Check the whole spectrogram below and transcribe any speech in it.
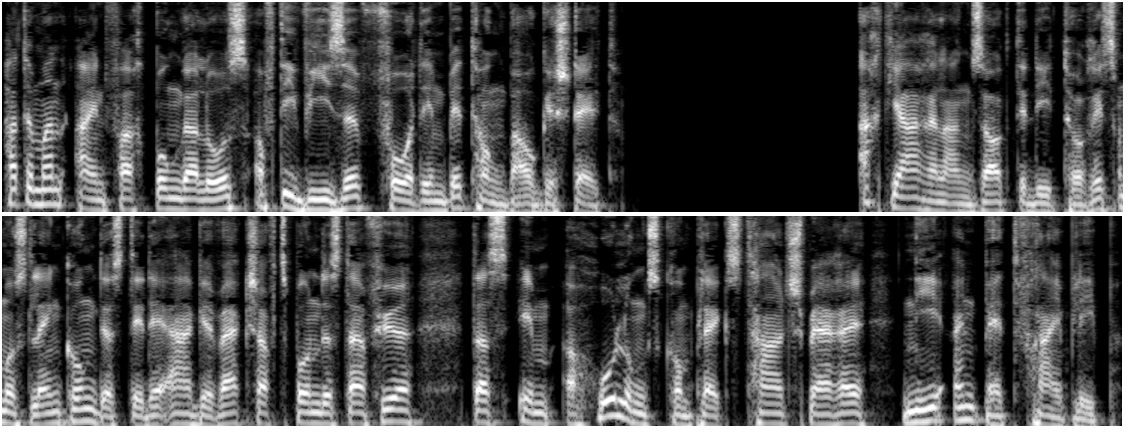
hatte man einfach Bungalows auf die Wiese vor dem Betonbau gestellt. Acht Jahre lang sorgte die Tourismuslenkung des DDR-Gewerkschaftsbundes dafür, dass im Erholungskomplex Talsperre nie ein Bett frei blieb.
